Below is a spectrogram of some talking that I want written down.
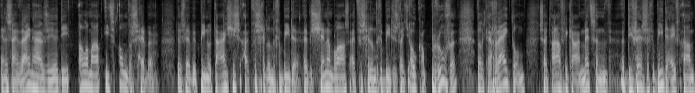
En dat zijn wijnhuizen die allemaal iets anders hebben. Dus we hebben pinotages uit verschillende gebieden. We hebben Chenin Blancs uit verschillende gebieden. Zodat je ook kan proeven welke rijkdom Zuid-Afrika met zijn diverse gebieden heeft aan,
